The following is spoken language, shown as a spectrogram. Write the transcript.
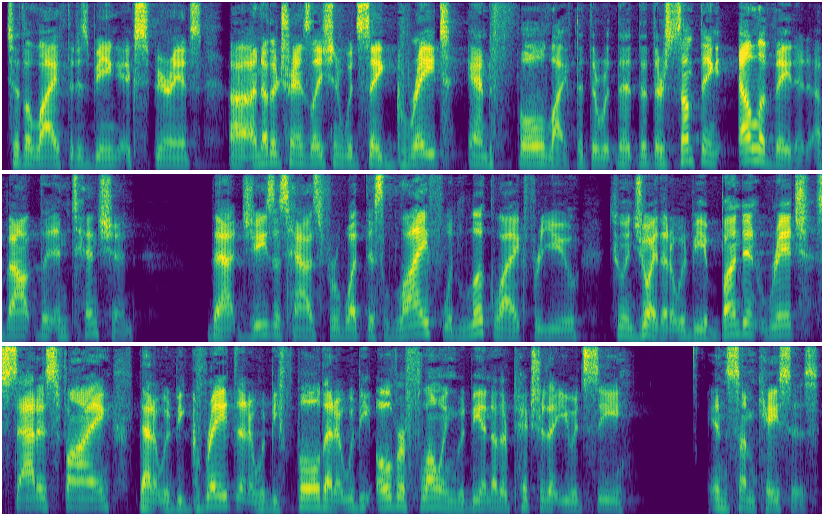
to the life that is being experienced. Uh, another translation would say great and full life, that, there, that, that there's something elevated about the intention that Jesus has for what this life would look like for you to enjoy, that it would be abundant, rich, satisfying, that it would be great, that it would be full, that it would be overflowing, would be another picture that you would see in some cases.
